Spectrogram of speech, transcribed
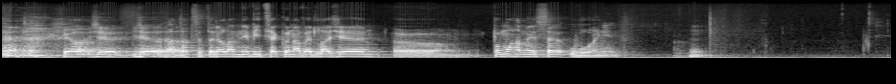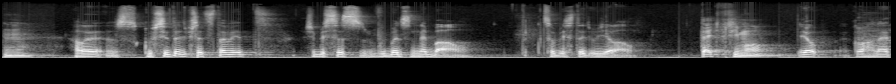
jo, že, že a ta se dala mě víc jako navedla, že uh, pomohla mi se uvolnit. Hmm. Hmm. Ale zkus si teď představit že by se vůbec nebál, tak co bys teď udělal? Teď přímo? Jo, jako hned.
